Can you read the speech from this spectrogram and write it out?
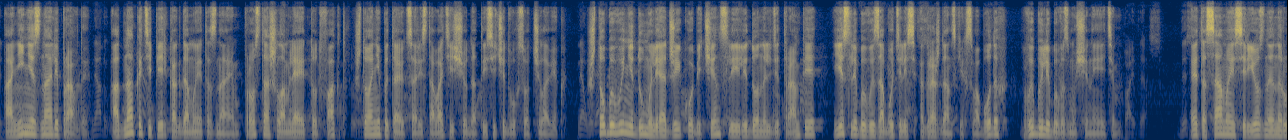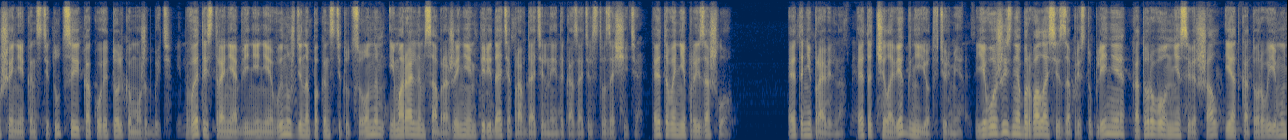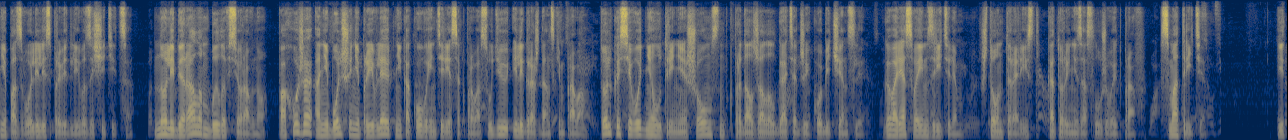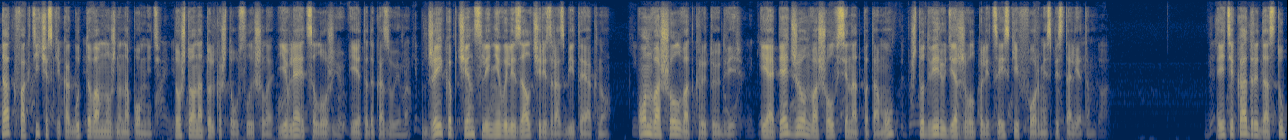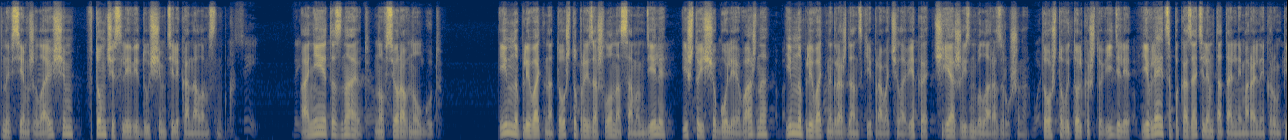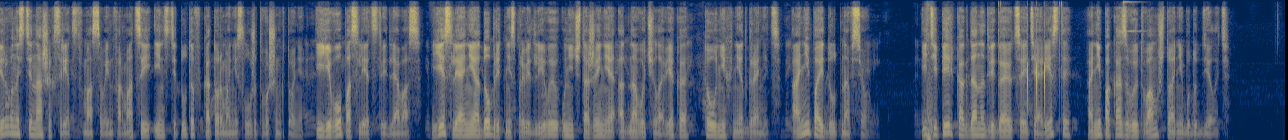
Они не знали правды. Однако теперь, когда мы это знаем, просто ошеломляет тот факт, что они пытаются арестовать еще до 1200 человек. Что бы вы ни думали о Джейкобе Ченсли или Дональде Трампе, если бы вы заботились о гражданских свободах, вы были бы возмущены этим. Это самое серьезное нарушение Конституции, какое только может быть. В этой стране обвинение вынуждено по конституционным и моральным соображениям передать оправдательные доказательства защите. Этого не произошло. Это неправильно. Этот человек гниет в тюрьме. Его жизнь оборвалась из-за преступления, которого он не совершал и от которого ему не позволили справедливо защититься. Но либералам было все равно. Похоже, они больше не проявляют никакого интереса к правосудию или гражданским правам. Только сегодня утреннее шоу МСНК продолжало лгать о Джейкобе Ченсли, говоря своим зрителям, что он террорист, который не заслуживает прав. Смотрите. Итак, фактически, как будто вам нужно напомнить, то, что она только что услышала, является ложью, и это доказуемо. Джейкоб Ченсли не вылезал через разбитое окно. Он вошел в открытую дверь. И опять же он вошел в Сенат потому, что дверь удерживал полицейский в форме с пистолетом. Эти кадры доступны всем желающим, в том числе ведущим телеканалам СНПК. Они это знают, но все равно лгут. Им наплевать на то, что произошло на самом деле, и что еще более важно, им наплевать на гражданские права человека, чья жизнь была разрушена. То, что вы только что видели, является показателем тотальной моральной коррумпированности наших средств массовой информации и институтов, которым они служат в Вашингтоне, и его последствий для вас. Если они одобрят несправедливое уничтожение одного человека, то у них нет границ. Они пойдут на все. И теперь, когда надвигаются эти аресты, они показывают вам, что они будут делать.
